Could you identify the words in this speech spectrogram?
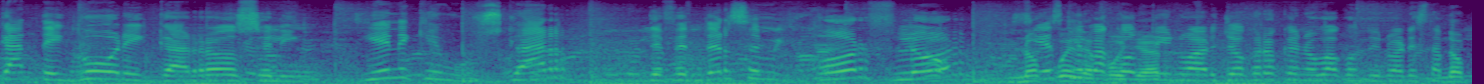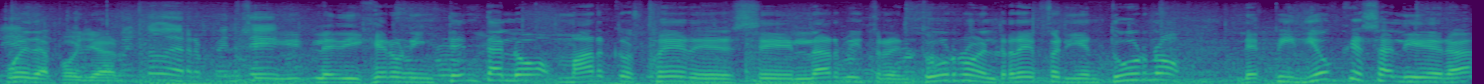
categórica, Rosalind. Tiene que buscar defenderse mejor, Flor. No, no si es puede que va apoyar. a continuar, yo creo que no va a continuar esta No pelea. puede cualquier apoyar. momento, de repente, Sí, le dijeron, inténtalo. Marcos Pérez, el árbitro en turno, el referee en turno, le pidió que saliera,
